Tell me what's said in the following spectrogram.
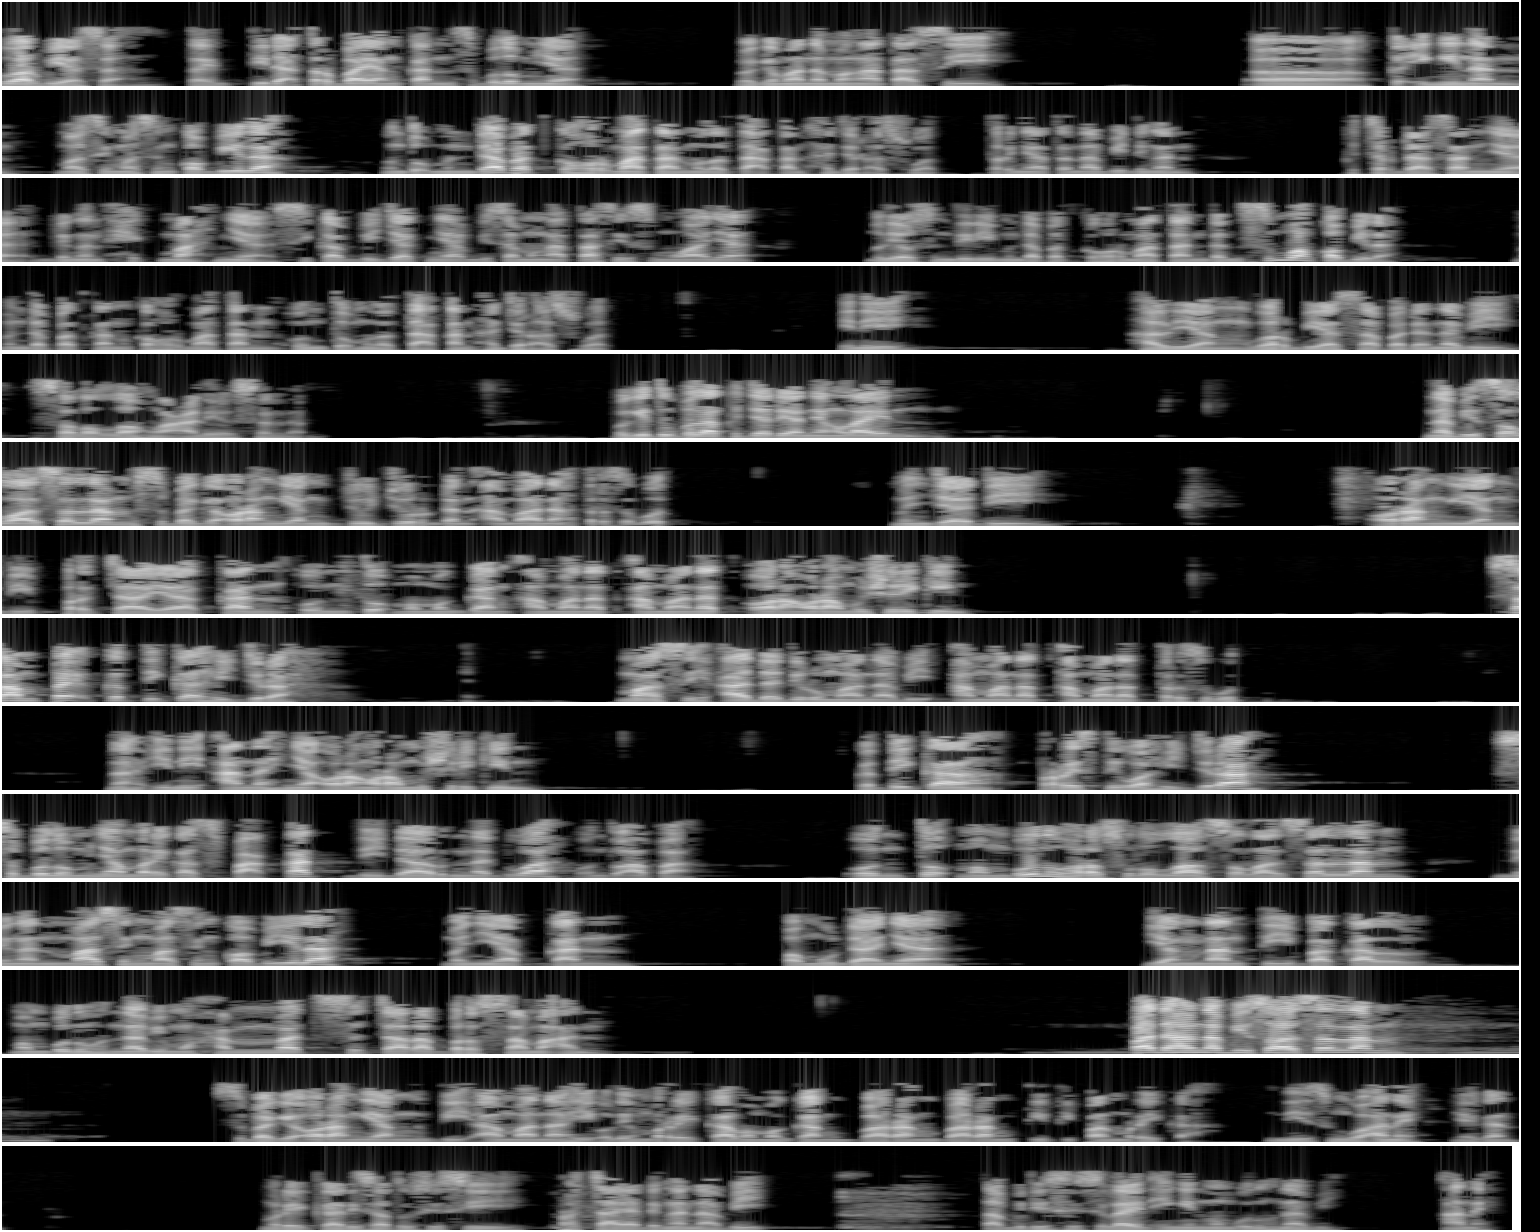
Luar biasa. Tidak terbayangkan sebelumnya bagaimana mengatasi uh, keinginan masing-masing kabilah untuk mendapat kehormatan meletakkan hajar aswad. Ternyata Nabi dengan kecerdasannya, dengan hikmahnya, sikap bijaknya bisa mengatasi semuanya. Beliau sendiri mendapat kehormatan dan semua kabilah mendapatkan kehormatan untuk meletakkan hajar aswad. Ini hal yang luar biasa pada Nabi sallallahu alaihi wasallam. Begitu pula kejadian yang lain. Nabi SAW sebagai orang yang jujur dan amanah tersebut menjadi orang yang dipercayakan untuk memegang amanat-amanat orang-orang musyrikin. Sampai ketika hijrah masih ada di rumah Nabi amanat-amanat tersebut. Nah ini anehnya orang-orang musyrikin. Ketika peristiwa hijrah, Sebelumnya mereka sepakat di Darun Nadwah untuk apa? Untuk membunuh Rasulullah sallallahu alaihi wasallam dengan masing-masing kabilah menyiapkan pemudanya yang nanti bakal membunuh Nabi Muhammad secara bersamaan. Padahal Nabi SAW sebagai orang yang diamanahi oleh mereka memegang barang-barang titipan mereka. Ini sungguh aneh, ya kan? Mereka di satu sisi percaya dengan Nabi, tapi di sisi lain ingin membunuh Nabi. Aneh.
